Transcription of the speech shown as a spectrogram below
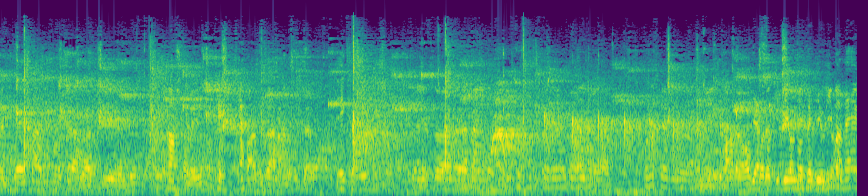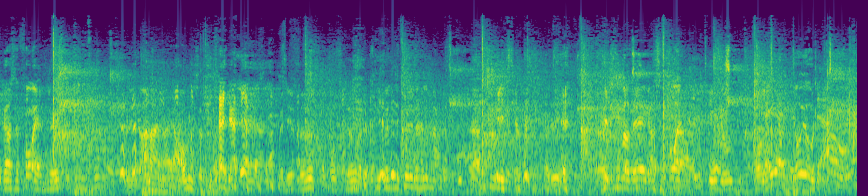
Men jeg er snart lige på at tage at de øh, lidt koster med ind. Okay, ja. Bare så der har noget på plads. Det er ikke så altså. Ja, så øh, men det skal bare være op Ja, på det. det er jo lige, men det er jo lige meget, hvad jeg gør, så får jeg den jo ikke. Men, nej, nej, nej, jeg afviser det. Ja, ja, ja. Men det er fedest, at du skriver det. Det er lige meget, hvad jeg gør, så får jeg aldrig nogen. Ja, ja, jo, jo, der er jo ikke.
